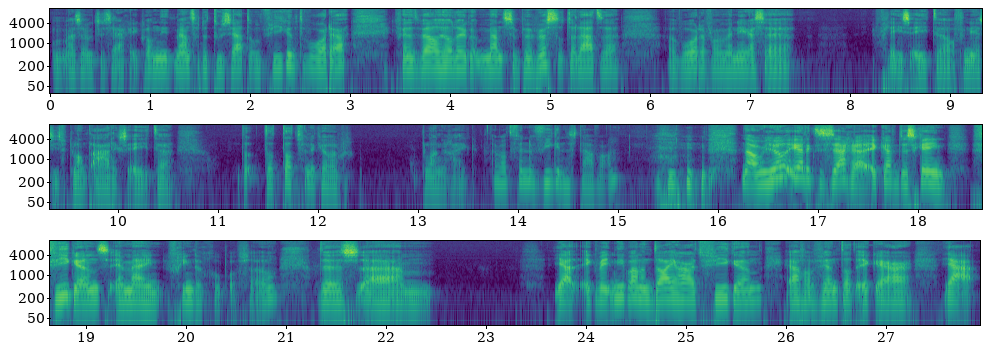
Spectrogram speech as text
om maar zo te zeggen. Ik wil niet mensen ertoe zetten om vegan te worden. Ik vind het wel heel leuk om mensen bewuster te laten worden van wanneer ze vlees eten of wanneer ze iets plantaardigs eten. Dat, dat, dat vind ik heel erg belangrijk. En wat vinden vegans daarvan? nou, om heel eerlijk te zeggen, ik heb dus geen vegans in mijn vriendengroep of zo. Dus um, ja, ik weet niet wat een diehard vegan ervan vindt dat ik er ja,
